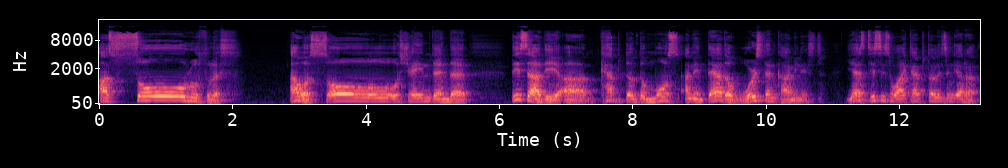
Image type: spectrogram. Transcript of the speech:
are so ruthless. I was so ashamed and uh, these are the uh, cap the, the most I mean they are the worst than communists. Yes, this is why capitalism get a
